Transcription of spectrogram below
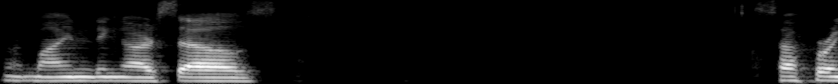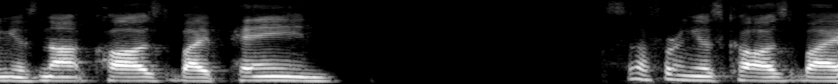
Reminding ourselves suffering is not caused by pain. Suffering is caused by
